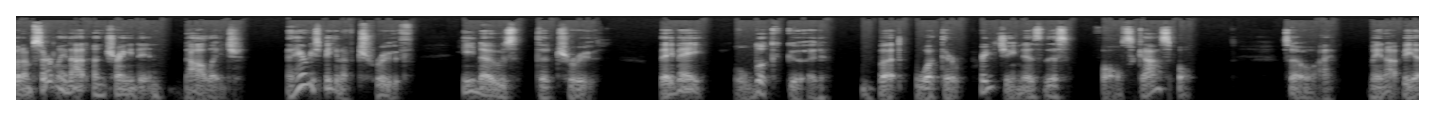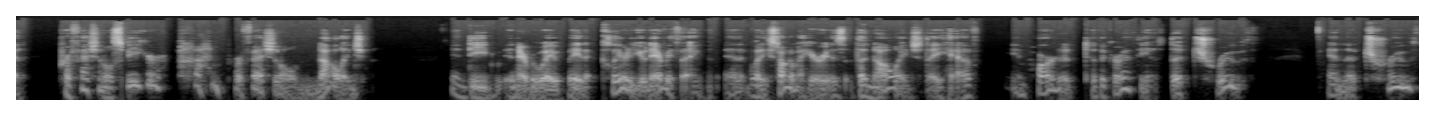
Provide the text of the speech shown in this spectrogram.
but I'm certainly not untrained in knowledge. And here he's speaking of truth. He knows the truth. They may look good, but what they're preaching is this false gospel. So I may not be a professional speaker, but I'm professional knowledge indeed in every way we've made it clear to you and everything. And what he's talking about here is the knowledge they have imparted to the Corinthians, the truth. And the truth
